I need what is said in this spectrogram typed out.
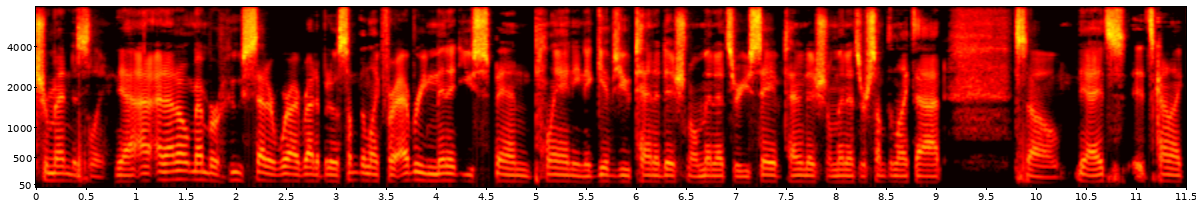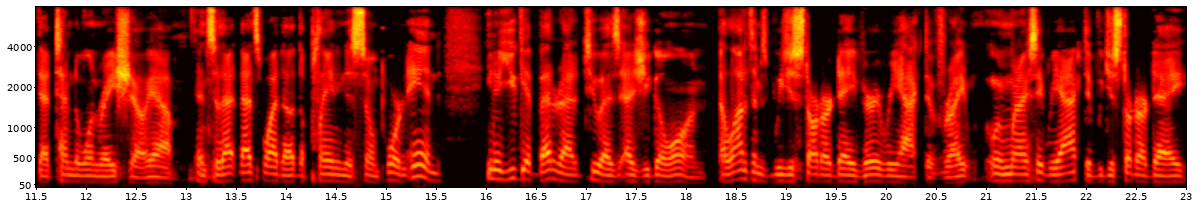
Tremendously. Yeah. And I don't remember who said or where I read it, but it was something like for every minute you spend planning, it gives you 10 additional minutes or you save 10 additional minutes or something like that. So yeah, it's it's kind of like that 10 to 1 ratio. Yeah. And so that that's why the, the planning is so important. And you know you get better at it too as as you go on a lot of times we just start our day very reactive right when, when i say reactive we just start our day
